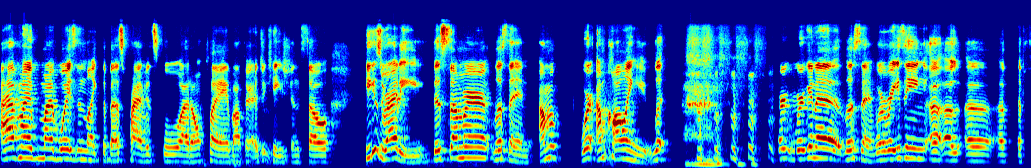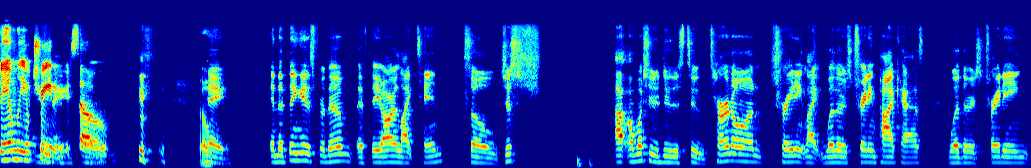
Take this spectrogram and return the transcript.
I have my my boys in like the best private school. I don't play about their education. So he's ready. This summer, listen, I'm a we're I'm calling you. we're, we're gonna listen. We're raising a a, a family of traders. So Oh. Hey, and the thing is for them, if they are like 10, so just I, I, want you to do this too. Turn on trading, like whether it's trading podcasts, whether it's trading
